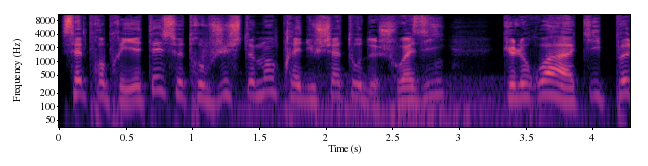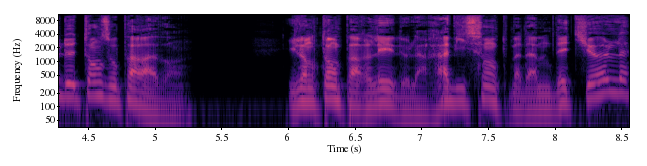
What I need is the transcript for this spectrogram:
Cette propriété se trouve justement près du château de Choisy, que le roi a acquis peu de temps auparavant. Il entend parler de la ravissante Madame d'Étiole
